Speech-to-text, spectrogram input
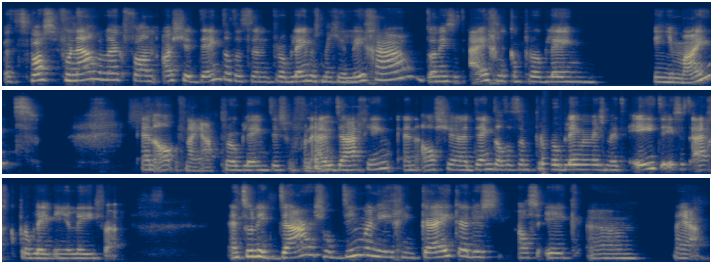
het was voornamelijk van als je denkt dat het een probleem is met je lichaam, dan is het eigenlijk een probleem in je mind. En al, of nou ja, probleem, is of een uitdaging. En als je denkt dat het een probleem is met eten, is het eigenlijk een probleem in je leven. En toen ik daar zo op die manier ging kijken, dus als ik, um, nou ja,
